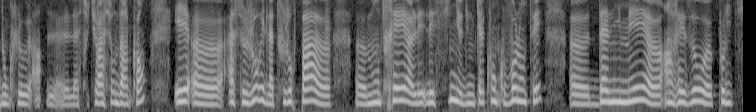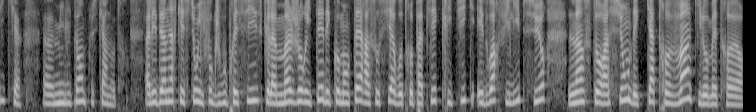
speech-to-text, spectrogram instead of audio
donc la structuration d'un camp. Et à ce jour, il n'a toujours pas montré les signes d'une quelconque volonté euh, d'animer euh, un réseau euh, politique militant plus qu'un autre. Allez, dernière question, il faut que je vous précise que la majorité des commentaires associés à votre papier critiquent Édouard Philippe sur l'instauration des 80 km/h.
